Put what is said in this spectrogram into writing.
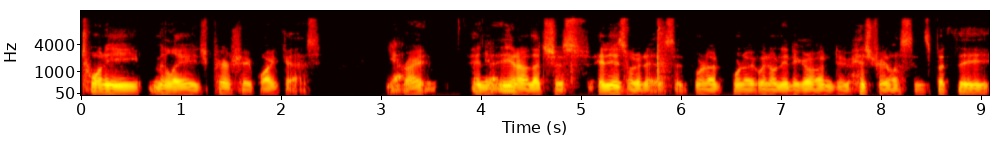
twenty middle-aged pear-shaped white guys. Yeah. Right. And yeah. you know that's just it is what it is. We're not we're not we don't need to go and do history lessons, but the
